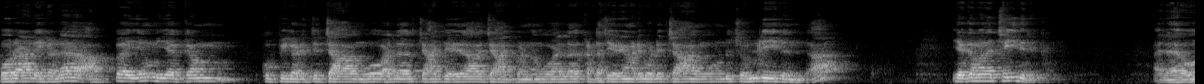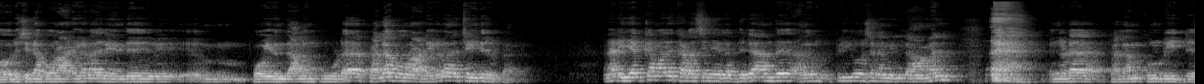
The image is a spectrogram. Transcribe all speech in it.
போராளிகளை அப்பையும் இயக்கம் குப்பி கடித்து சாகுங்கோ அல்லது சார்ஜ் ஏதாவது சார்ஜ் பண்ணுங்கோ அல்லது கட்ட அடிபட்டு சாகுங்கோன்னு சொல்லி இருந்தால் இயக்கம் அதை செய்திருக்கு. அதில் ஒரு சில போராளிகள் அதிலேருந்து உம், போயிருந்தாலும் கூட பல போராளிகள் அதை செய்திருப்பார் அதனால் இயக்கம் அது கடைசி நேரத்தில் அந்த அது ஒரு பிரயோசனம் இல்லாமல் எங்களோட பலம் குன்றிட்டு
